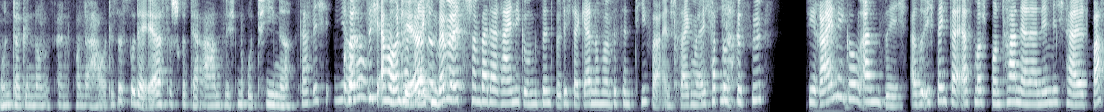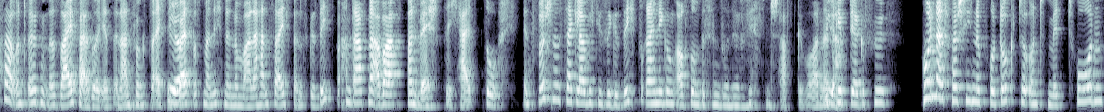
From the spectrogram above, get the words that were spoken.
runtergenommen werden von der Haut. Das ist so der erste Schritt der abendlichen Routine. Darf ich ja, kurz dich einmal unterbrechen? Gerne. Wenn wir jetzt schon bei der Reinigung sind, würde ich da gerne noch mal ein bisschen tiefer einsteigen, weil ich habe ja. das Gefühl, die Reinigung an sich, also ich denke da erstmal spontan, ja, da nehme ich halt Wasser und irgendeine Seife, also jetzt in Anführungszeichen. Ich ja. weiß, dass man nicht eine normale Handseife ins Gesicht machen darf, ne, aber man wäscht sich halt so. Inzwischen ist ja, glaube ich, diese Gesichtsreinigung auch so ein bisschen so eine Wissenschaft geworden. Es gibt ja Gefühl 100 verschiedene Produkte und Methoden.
